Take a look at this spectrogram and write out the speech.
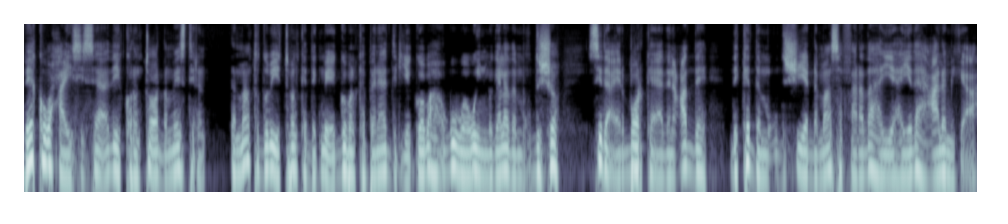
Beeko waxa ay siisaa adeeg koronto oo dhammaystiran dhammaan toddobiyo tobanka degmo ee gobolka banaadir iyo goobaha ugu waaweyn magaalada muqdisho sida airboorka aadan cadde dekedda muqdisho iyo dhammaan safaaradaha iyo hay'adaha caalamiga ah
